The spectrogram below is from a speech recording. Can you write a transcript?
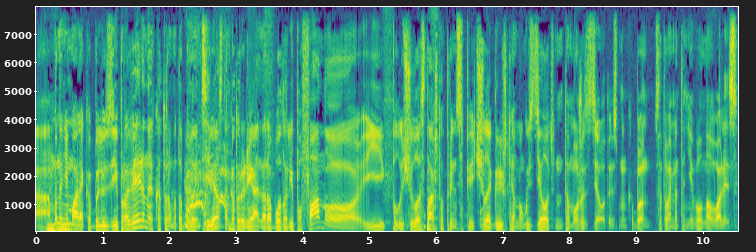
Mm-hmm. Мы нанимали как бы людей проверенных, которым это было интересно, которые реально работали по фану, и получилось так, что, в принципе, человек говорит, что я могу сделать, он это может сделать. То есть мы как бы с этого момента не волновались.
